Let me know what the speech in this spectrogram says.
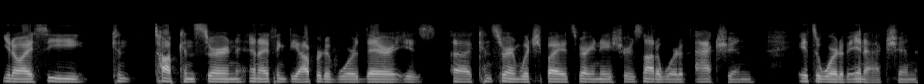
you know, I see con- top concern. And I think the operative word there is uh, concern, which by its very nature is not a word of action, it's a word of inaction.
